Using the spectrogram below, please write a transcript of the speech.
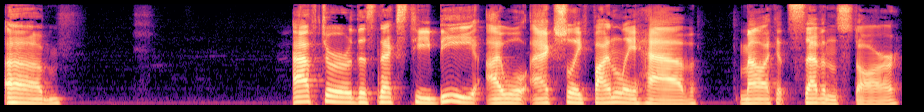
um after this next TB I will actually finally have Malak at 7 star.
